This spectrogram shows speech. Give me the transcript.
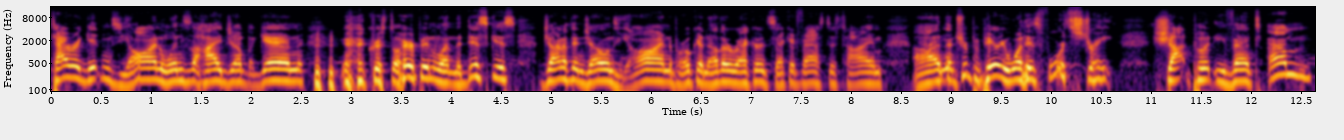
Tyra Gittens yawn wins the high jump again. Crystal Herpin won the discus. Jonathan Jones yawn broke another record, second fastest time. Uh, and then Tripp Piperi won his fourth straight shot put event. Um,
